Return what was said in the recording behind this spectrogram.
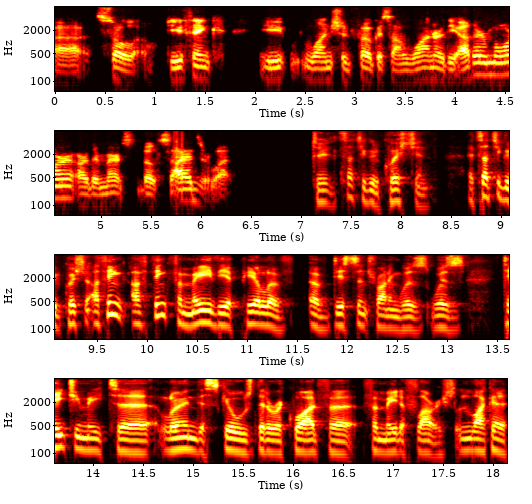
uh, solo. Do you think you, one should focus on one or the other more? Are there merits to both sides or what? Dude, it's such a good question. It's such a good question. I think I think for me the appeal of of distance running was was teaching me to learn the skills that are required for for me to flourish. And like a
